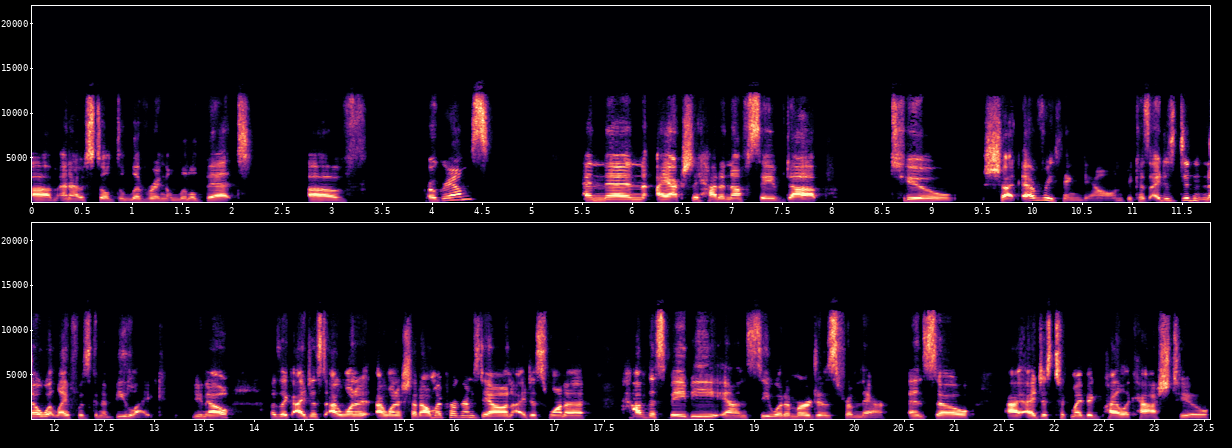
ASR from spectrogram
Um, and I was still delivering a little bit of programs. And then I actually had enough saved up to shut everything down because I just didn't know what life was going to be like, you know? I was like I just I want to I want to shut all my programs down. I just want to have this baby and see what emerges from there. And so I, I just took my big pile of cash to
